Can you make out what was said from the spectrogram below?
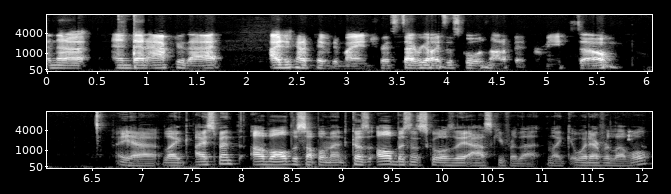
and then uh, and then after that, I just kind of pivoted my interests. I realized the school was not a fit for me. So Yeah, like I spent of all the supplement because all business schools they ask you for that, like whatever level,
